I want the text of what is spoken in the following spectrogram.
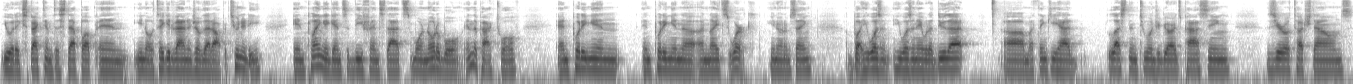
you would expect him to step up and you know take advantage of that opportunity in playing against a defense that's more notable in the Pac-12 and putting in and putting in a, a night's work. You know what I'm saying? But he wasn't he wasn't able to do that. Um, I think he had less than 200 yards passing zero touchdowns.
